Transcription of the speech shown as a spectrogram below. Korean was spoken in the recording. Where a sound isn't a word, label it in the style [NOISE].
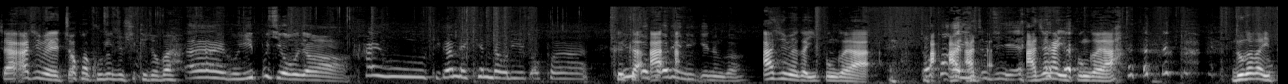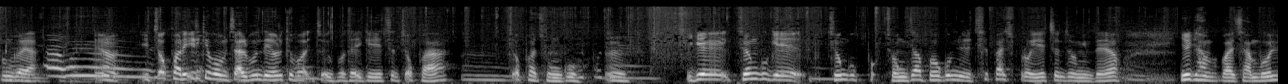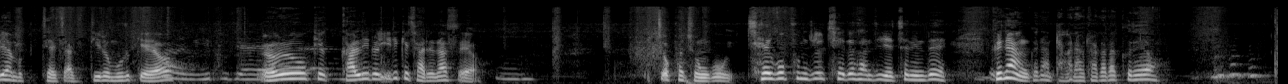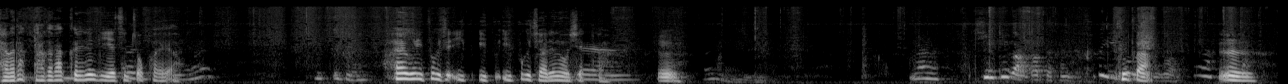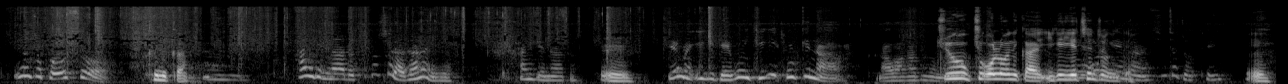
자, 아침에 쪽파 구경 좀 시켜줘봐. 아이고 이쁘지요 야. 아이고 기가 막힌다 우리 쪽파. 그러니까 아- 어린 이 기는 거. 아줌마가 이쁜 거야. 쪽파가 아, 이쁘지. 아재가 이쁜 거야. [LAUGHS] 누가가 이쁜 거야. 응, 이 쪽파를 이렇게 보면 짧은데 이렇게 보, 저기 보세요. 이게 예천 쪽파. 음. 쪽파 종구. 응. 이게 전국의 전국 보- 종자 보급률이 7, 80% 예천 종인데요. 여기 한번 봐요. 자, 멀리 한번 제가 뒤로 물을게요. 아이고 이쁘지. 이렇게 관리를 이렇게 잘 해놨어요. 쪽파 종구 최고 품질 최대 산지 예천인데 그냥 그냥 다가닥 다가닥 그래요. 다가닥 다가닥 그리는 게 예천 쪽파예요. 아이고 이쁘게 잘- 이- 이- 이쁘게 잘 해놓으셨다. 예. 나는 신기가 아깝다. 하도 그러니까. 응. 이런 거 벌써 그니까. 한개 나도 충실하잖아 이게. 한개 나도. 응. 그러면 이게 대부분 기기 굵게 나 나와가지고. 쭉쭉 올라오니까 이게 예천종인데. 진짜 좋대. 예.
